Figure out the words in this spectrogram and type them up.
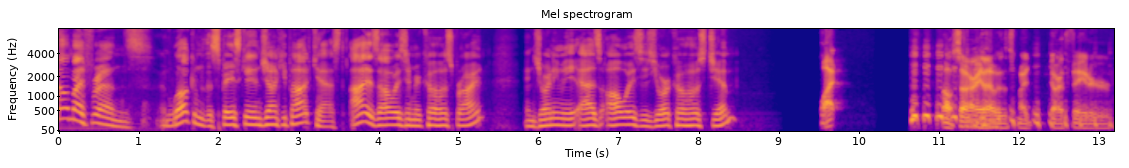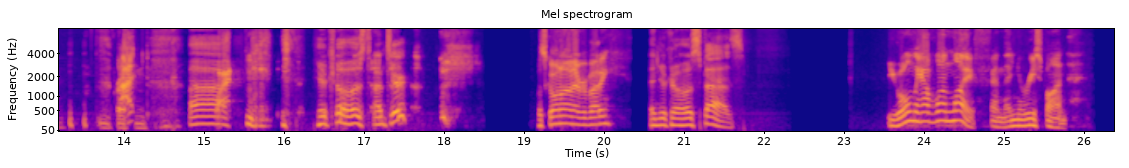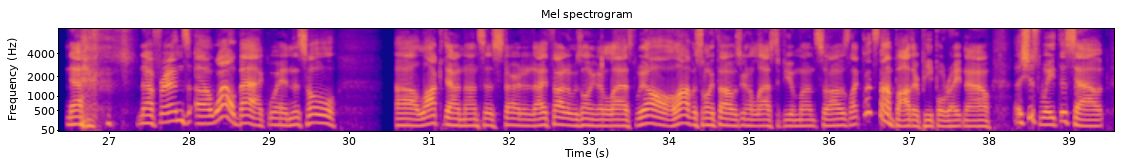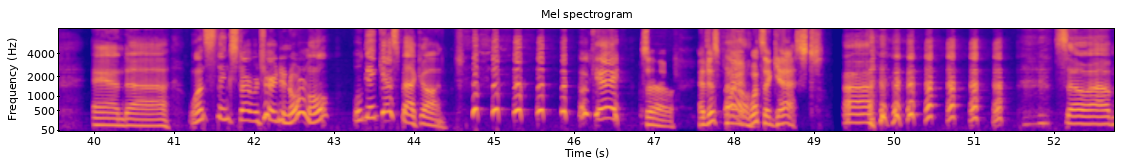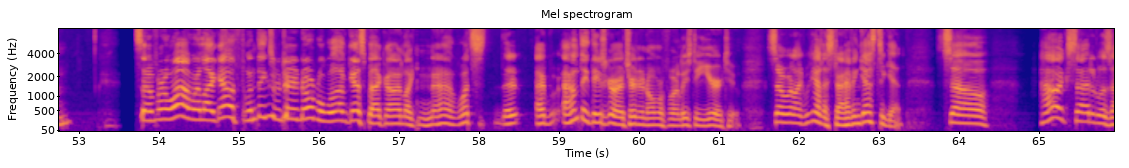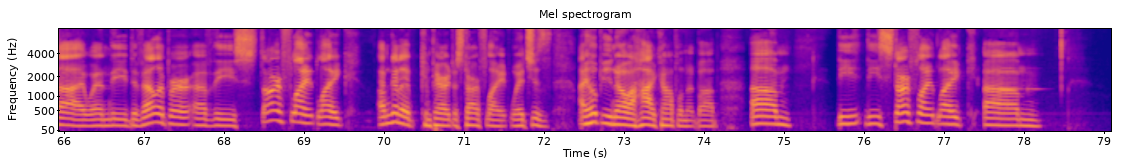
Hello, my friends, and welcome to the Space Game Junkie podcast. I, as always, am your co host, Brian, and joining me, as always, is your co host, Jim. What? oh, sorry. That was my Darth Vader impression. Uh, your co host, Hunter, What's going on, everybody? and your co host, Spaz. You only have one life, and then you respawn. Now, now, friends, a while back when this whole uh, lockdown nonsense started, I thought it was only going to last. We all, a lot of us, only thought it was going to last a few months. So I was like, let's not bother people right now. Let's just wait this out. And uh, once things start returning to normal, we'll get guests back on. okay. So at this point, Oh. what's a guest? Uh, so, um, so for a while we're like, oh, when things return to normal, we'll have guests back on. Like, nah, what's there? I, I don't think things are going to return to normal for at least a year or two. So we're like, we got to start having guests again. So, how excited was I when the developer of the Starflight like I'm going to compare it to Starflight, which is I hope you know a high compliment, Bob. Um, the the Starflight like um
